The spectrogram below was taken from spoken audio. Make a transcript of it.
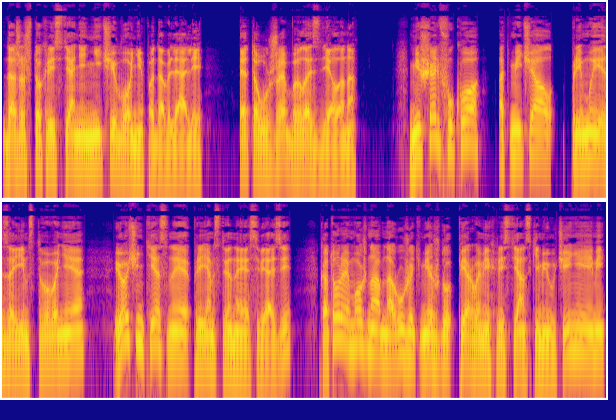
даже что христиане ничего не подавляли, это уже было сделано. Мишель Фуко отмечал прямые заимствования и очень тесные преемственные связи, которые можно обнаружить между первыми христианскими учениями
